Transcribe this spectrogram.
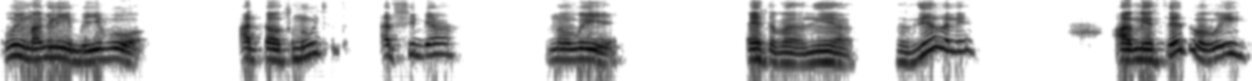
вы могли бы его оттолкнуть от себя, но вы этого не сделали, а вместо этого вы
